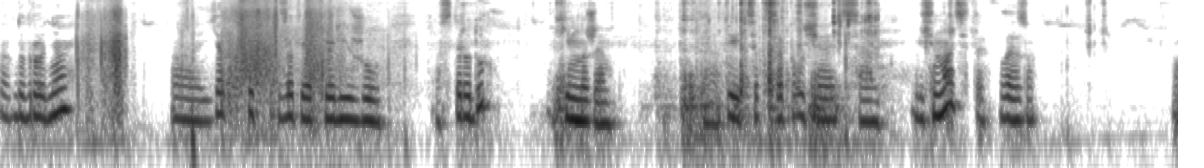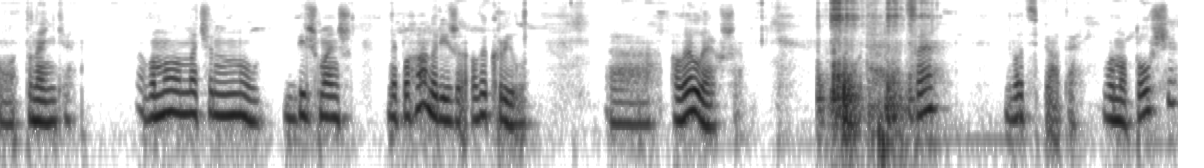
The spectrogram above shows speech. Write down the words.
Так, доброго дня. Е, Я хочу показати, як я ріжу стеродур таким ножем. Е, Дивіться, це виходить 18 лезо. О, тоненьке. Воно, наче, ну, більш-менш непогано ріже, але криво. Е, Але легше. От. Це 25. Воно товще,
